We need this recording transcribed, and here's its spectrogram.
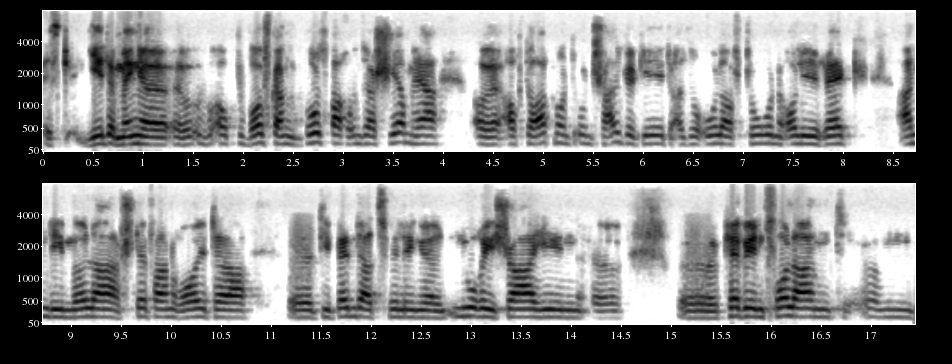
es jede Menge, äh, auch Wolfgang Bosbach, unser Schirmherr, äh, auch Dortmund und Schalke geht, also Olaf Thon, Olli Reck, Andi Möller, Stefan Reuter, äh, die Bender-Zwillinge, Nuri Shahin, Kevin Volland. Ähm,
